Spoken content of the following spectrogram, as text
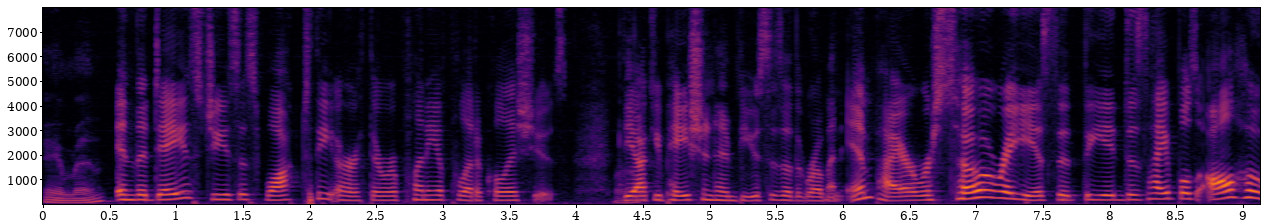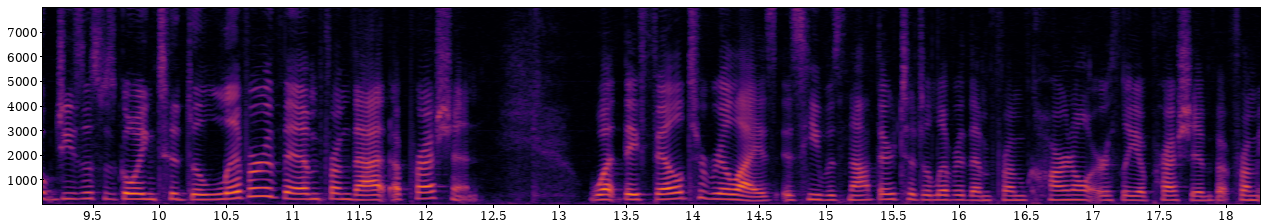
Amen. In the days Jesus walked the earth, there were plenty of political issues. The occupation and abuses of the Roman Empire were so outrageous that the disciples all hoped Jesus was going to deliver them from that oppression. What they failed to realize is he was not there to deliver them from carnal earthly oppression, but from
